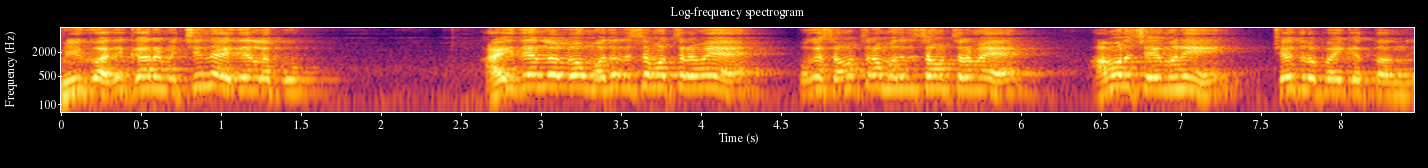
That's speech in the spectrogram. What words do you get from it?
మీకు అధికారం ఇచ్చింది ఐదేళ్ళకు. ఐదేళ్ళలో మొదటి సంవత్సరమే ఒక సంవత్సరం మొదటి సంవత్సరమే అమలు చేయమని చేతులు పైకెత్తాంది.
